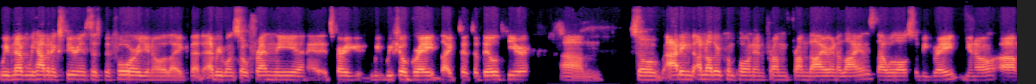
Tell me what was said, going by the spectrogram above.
we've never, we haven't experienced this before, you know, like that everyone's so friendly and it's very, we, we feel great like to, to build here. Um, so adding another component from from the iron alliance that will also be great you know? Um,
